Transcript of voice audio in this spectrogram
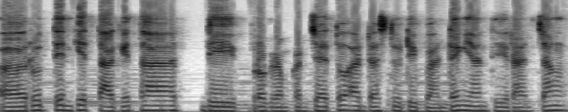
uh, rutin kita kita di program kerja itu ada studi banding yang dirancang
